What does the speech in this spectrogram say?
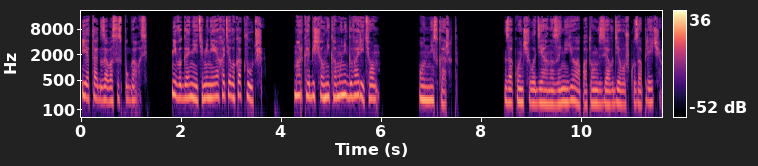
Я так за вас испугалась. Не выгоняйте меня, я хотела как лучше. Марк обещал никому не говорить, он...» «Он не скажет». Закончила Диана за нее, а потом, взяв девушку за плечи,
